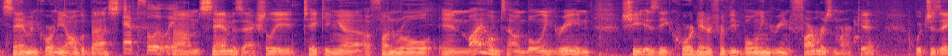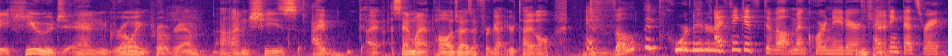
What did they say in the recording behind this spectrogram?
Sam and Courtney all the best. Absolutely. Um, Sam is actually taking a, a fun role in my hometown, Bowling Green. She is the coordinator for the Bowling Green Farmers Market, which is a huge and growing program. Uh, and she's I, I Sam, I apologize, I forgot your title. Development coordinator. I think it's development coordinator. Okay. I think that's right.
